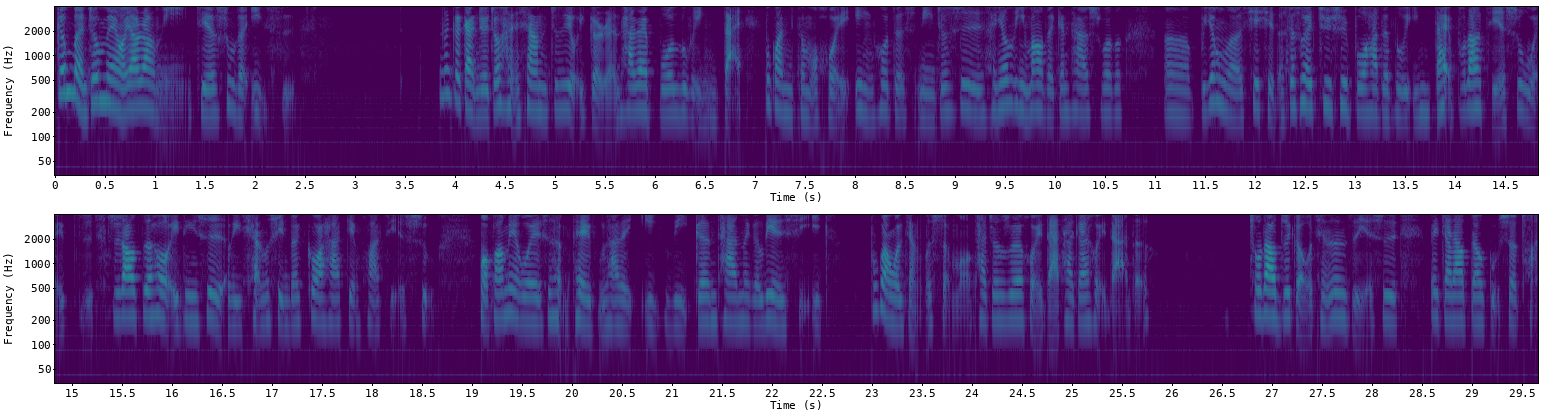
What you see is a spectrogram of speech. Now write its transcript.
根本就没有要让你结束的意思。那个感觉就很像，就是有一个人他在播录音带，不管你怎么回应，或者是你就是很有礼貌的跟他说的，呃，不用了，谢谢的，就是会继续播他的录音带，播到结束为止，直到最后一定是你强行的挂他电话结束。某方面我也是很佩服他的毅力，跟他那个练习。不管我讲了什么，他就是会回答他该回答的。说到这个，我前阵子也是被加到标股社团，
